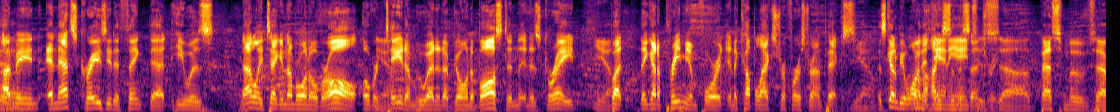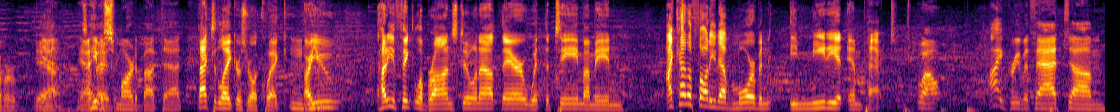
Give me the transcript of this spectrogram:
I mean, and that's crazy to think that he was not only taking number one overall over Yeah. Tatum, who ended up going to Boston and is great, Yeah. but they got a premium for it in a couple extra first round picks. Yeah. It's going to be one, of the heists Danny of the century. uh, best moves ever. Yeah, yeah, Yeah, he was smart about that. Back to the Lakers, real quick. Mm-hmm. Are you? How do you think LeBron's doing out there with the team? I mean, I kind of thought he'd have more of an immediate impact. Well, I agree with that. Um,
